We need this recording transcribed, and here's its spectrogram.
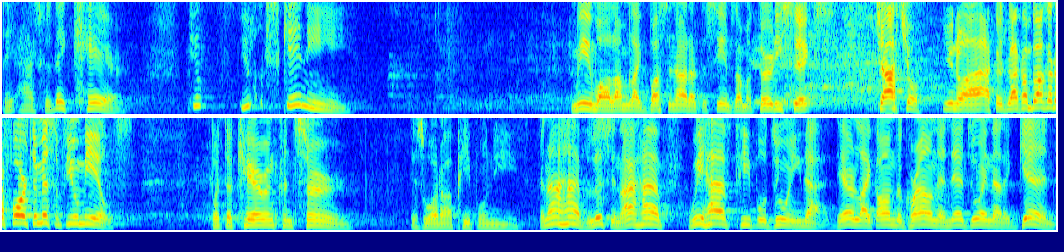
They ask because they care. You you look skinny. Meanwhile, I'm like busting out at the seams. I'm a 36. Chacho, you know, I, could, I can afford to miss a few meals. But the care and concern is what our people need. And I have, listen, I have, we have people doing that. They're like on the ground and they're doing that again.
